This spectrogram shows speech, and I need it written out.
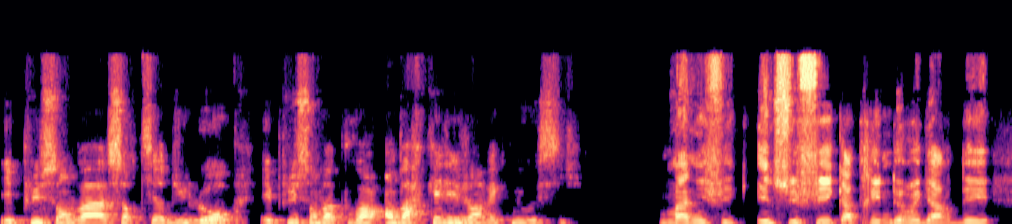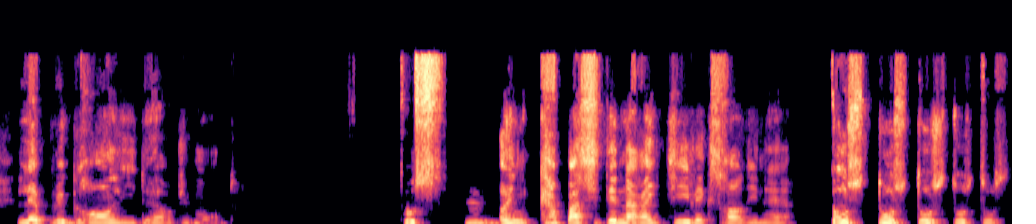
et plus on va sortir du lot, et plus on va pouvoir embarquer les gens avec nous aussi. Magnifique. Il suffit, Catherine, de regarder les plus grands leaders du monde. Tous hmm. ont une capacité narrative extraordinaire. Tous, tous, tous, tous, tous.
